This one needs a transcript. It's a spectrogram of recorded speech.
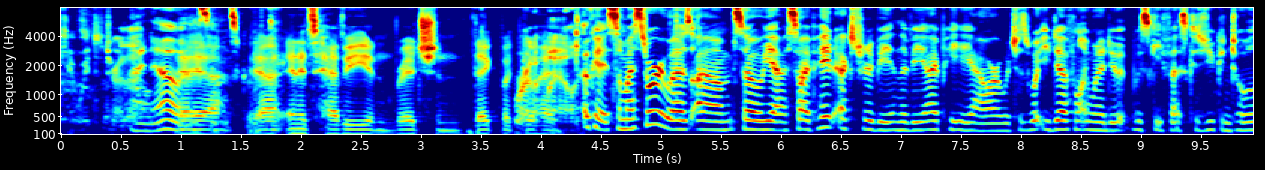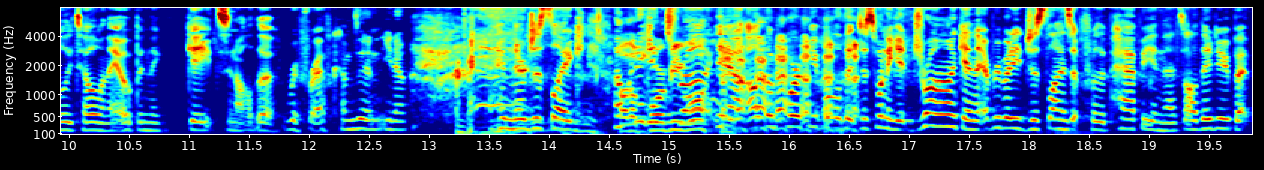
Can't wait to try that. I know yeah, that yeah, sounds great. yeah, and it's heavy and rich and thick. But Right go ahead. Okay, so my story was, um, so yeah, so I paid extra to be in the VIP hour, which is what you definitely want to do at Whiskey Fest because you can totally tell when they open the gates and all the riffraff comes in, you know, and they're just like All the poor get people? drunk. yeah, all the poor people that just want to get drunk, and everybody just lines up for the pappy, and that's all they do. But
